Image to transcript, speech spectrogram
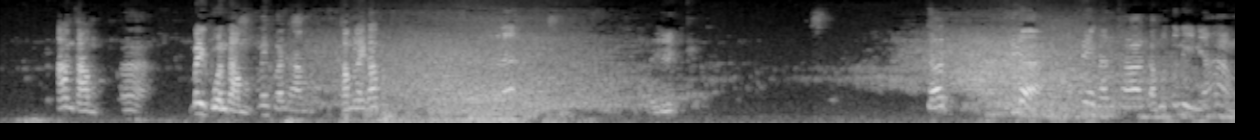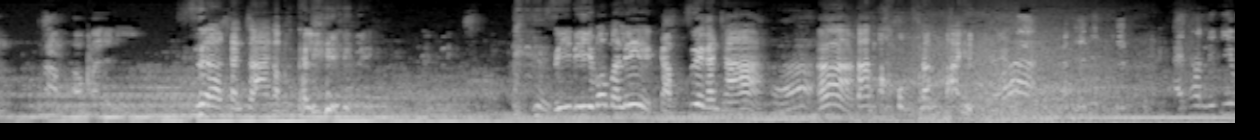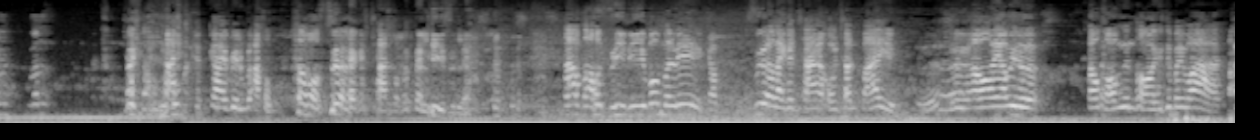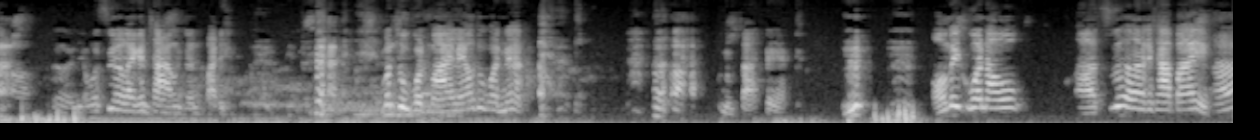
ำห้ามทอ่าำไม่ควรทไม่ควรทำทำอะไรครับำและจะเชื่อเสื้อกัญชากับลอตเตอรี่เนี่ยห้ามห้ามเอาไปแล้วนี่เสื้อกัญชากับลอตเตอรี่ซีดีว่ามาเล่กับเสื้อกัญชาอ่าอ่าห้ามเอาฉันไปแต่ว่าอันนี้นี่ไอ้ท่อนเมื่อกี้มัน ไม่กลายกลายเป็นเอาห้ามเอาเสื้ออะไรกัญชากับลอตเตอรี่เสิแล้วห้ามเอาซีดีว่ามาเล่กับเสื้ออะไรกัญชาของฉันไป เอเอออเอาเอาไปเถอะเอาของเงินทองจะไม่ว่า เอออย่ามาเสื้ออะไรกัญชาของฉันไป มันถูกกฎหมายแล้วทุกวันเนี้ยน้ำตาแตก อ๋อไม่ควรเอาอ่าเสื้อกัญชาไป อ่า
